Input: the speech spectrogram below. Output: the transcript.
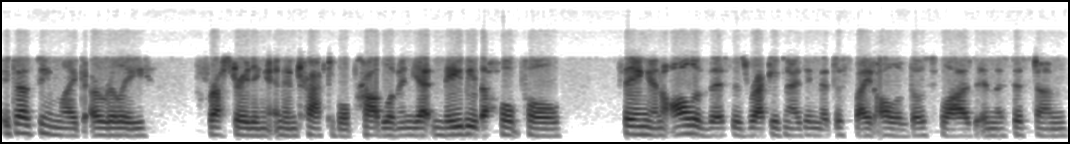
It does seem like a really frustrating and intractable problem. And yet, maybe the hopeful thing in all of this is recognizing that despite all of those flaws in the system,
